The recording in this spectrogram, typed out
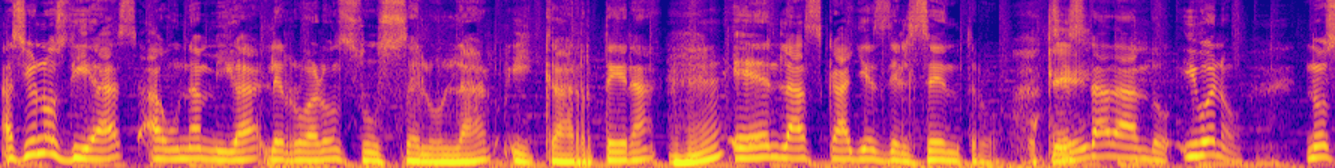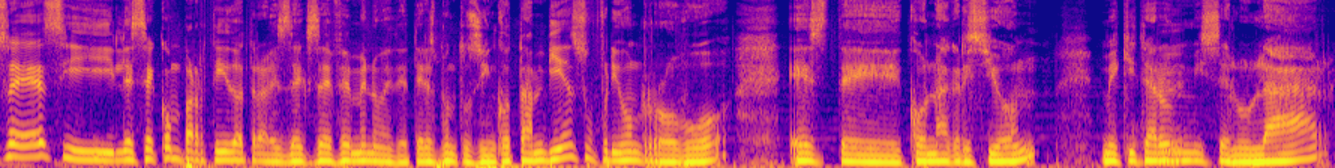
hace unos días a una amiga le robaron su celular y cartera en las calles del centro. Ok. Se está dando. Y bueno, no sé si les he compartido a través de XFM 93.5. También sufrí un robo este, con agresión. Me quitaron mi celular.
